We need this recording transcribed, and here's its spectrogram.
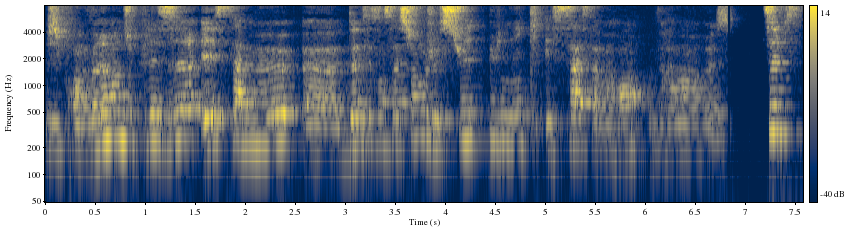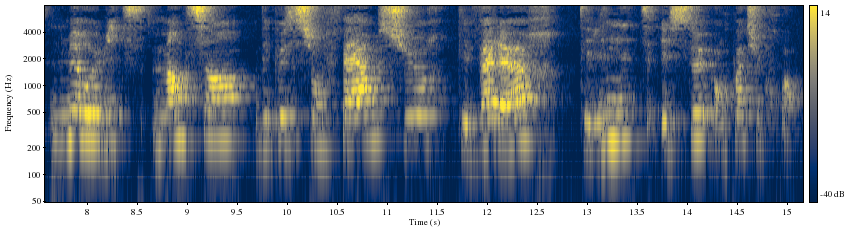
J'y prends vraiment du plaisir et ça me euh, donne cette sensation que je suis unique et ça, ça me rend vraiment heureuse. Tips numéro 8, maintiens des positions fermes sur tes valeurs, tes limites et ce en quoi tu crois.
